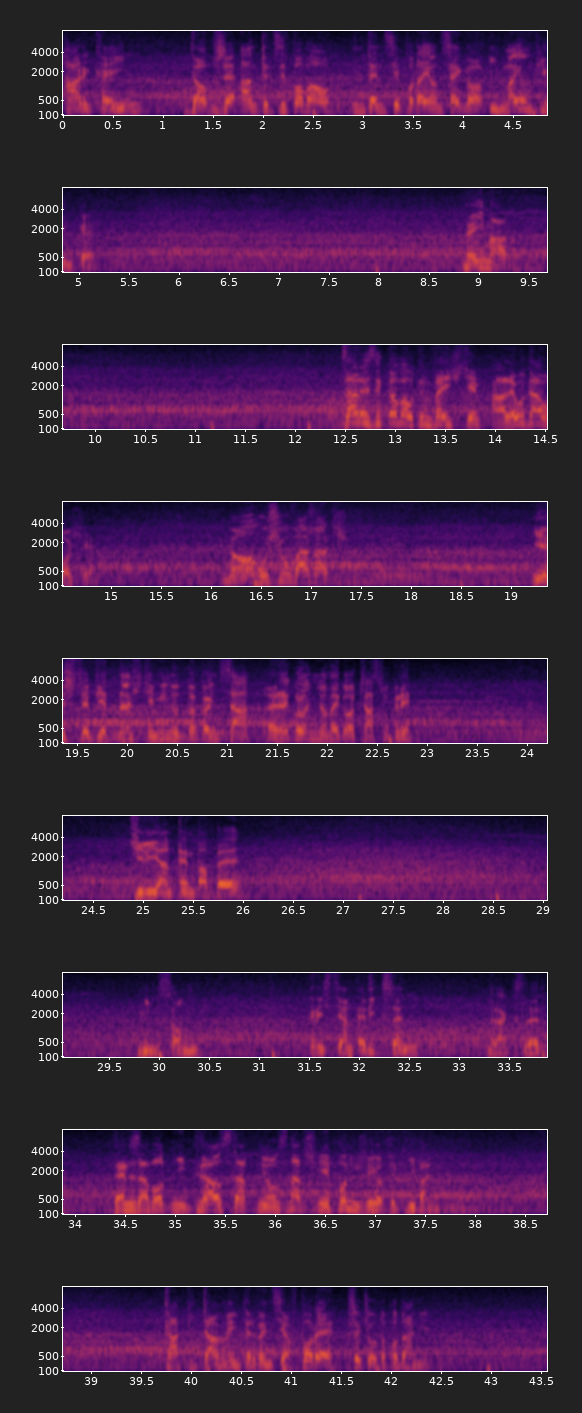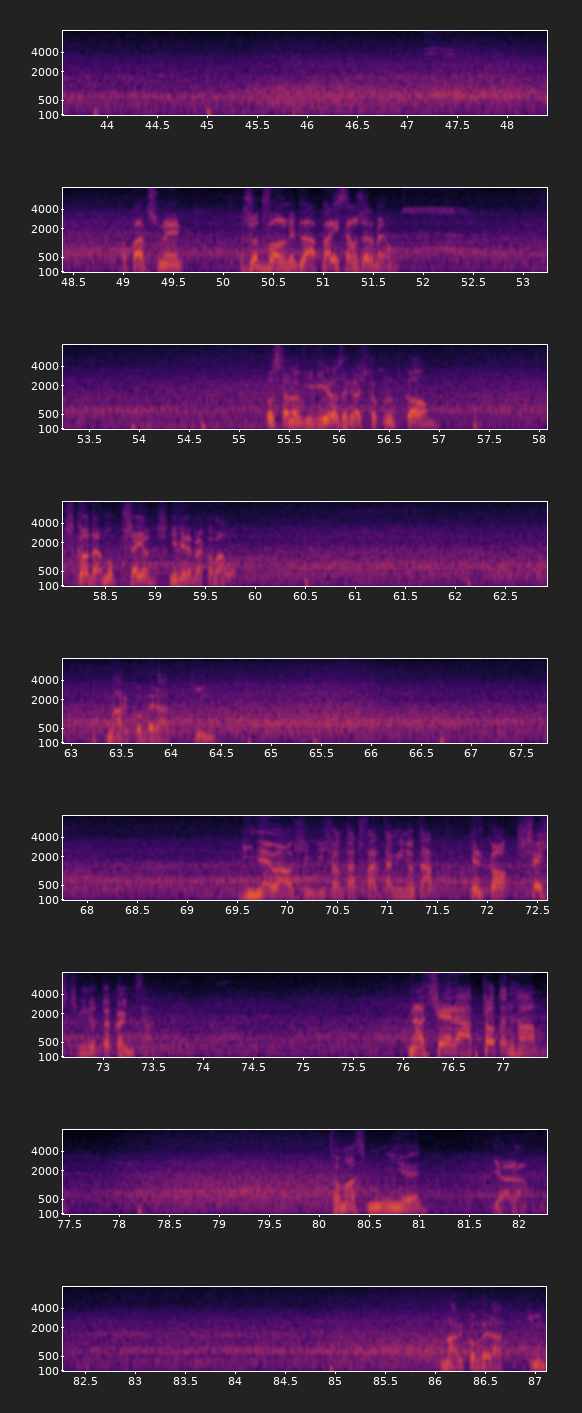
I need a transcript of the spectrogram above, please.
Harry Kane dobrze antycypował intencje podającego i mają piłkę. Neymar. Zaryzykował tym wejściem, ale udało się. No, musi uważać. Jeszcze 15 minut do końca regulaminowego czasu gry. Kylian Mbappé. Minson. Christian Eriksen. Draxler. Ten zawodnik gra ostatnio znacznie poniżej oczekiwań. Kapitalna interwencja w porę. Przeciął to podanie. Popatrzmy. Rzut wolny dla Paris Saint-Germain. Postanowili rozegrać to krótko. Szkoda, mógł przejąć. Niewiele brakowało. Marco Verratti. Minęła 84 minuta. Tylko 6 minut do końca. Naciera Tottenham. Tomasz Munie. Jara. Marco Verratti.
